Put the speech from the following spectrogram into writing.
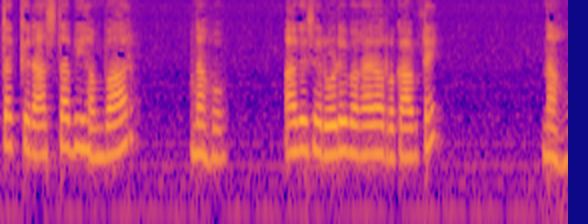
تک کہ راستہ بھی ہموار نہ ہو، آگے سے روڑے وغیرہ اور رکاوٹیں نہ ہو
